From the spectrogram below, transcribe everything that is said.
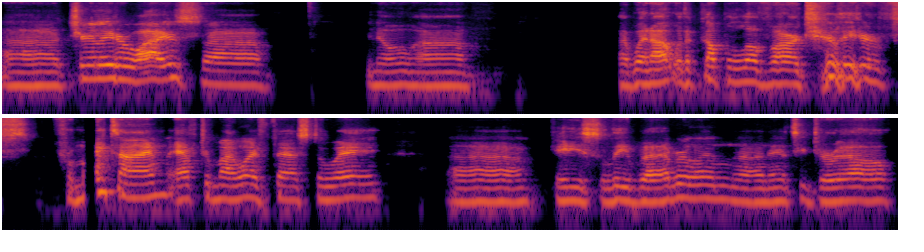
uh, cheerleader wise, uh, you know, I went out with a couple of our cheerleaders from my time after my wife passed away, uh, Katie Saliba Eberlin, uh, Nancy Durrell,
